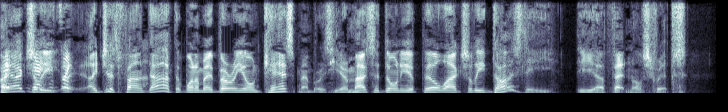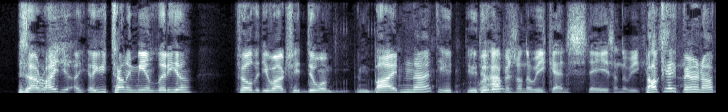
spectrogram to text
I That- that actually, it's like, I, I just found out that one of my very own cast members here, Macedonia Phil, actually does the the uh, fentanyl strips. Is that Oh, right? Are, are you telling me and Lidia, Phil, that you actually do in, in Biden that? Do you, you do What that? happens on the weekends stays on the weekends. Okay, fair enough.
